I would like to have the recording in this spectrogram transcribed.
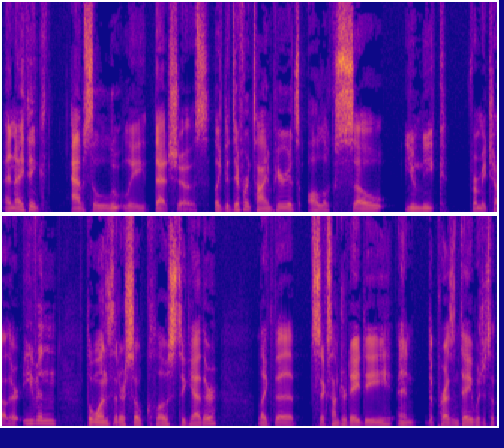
And I think absolutely that shows. Like the different time periods all look so unique from each other. Even the ones that are so close together, like the 600 AD and the present day, which is a,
